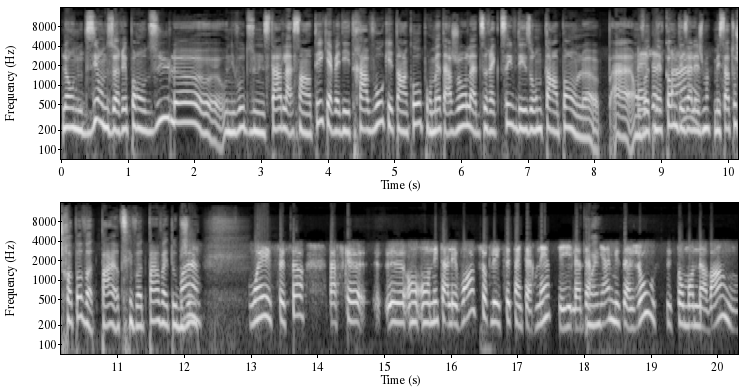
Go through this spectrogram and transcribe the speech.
Là, on nous dit, on nous a répondu là euh, au niveau du ministère de la Santé qu'il y avait des travaux qui étaient en cours pour mettre à jour la directive des zones tampons. Là. on ben, va tenir compte des allègements, mais ça touchera pas votre père. Votre père va être obligé. Oui, c'est ça. Parce que euh, on, est allé voir sur les sites internet et la dernière mise à jour, c'est au mois de novembre.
